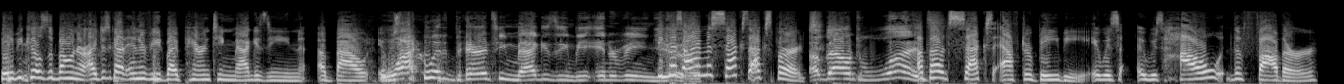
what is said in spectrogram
baby kills the boner. I just got interviewed by Parenting Magazine about it was Why would Parenting Magazine be interviewing you? because I'm a sex expert About what? about sex after baby. It was it was how the father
